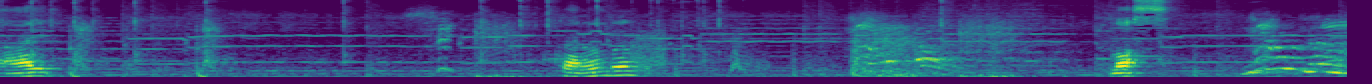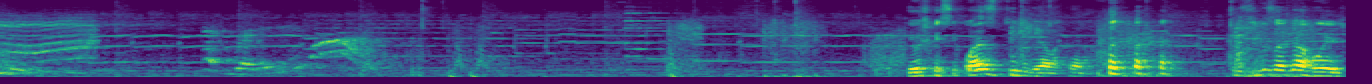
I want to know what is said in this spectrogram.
Ai. Caramba. Nossa. Eu esqueci quase tudo dela, cara. Inclusive os agarrões.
